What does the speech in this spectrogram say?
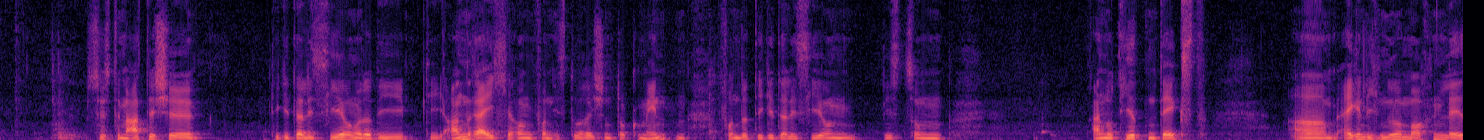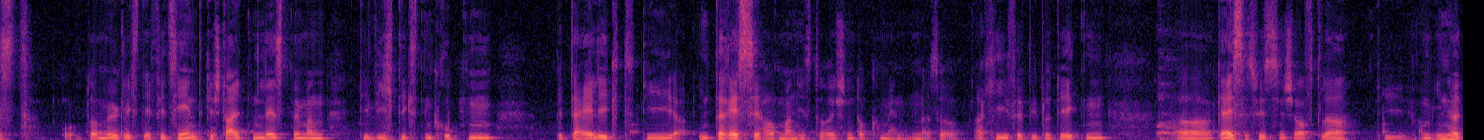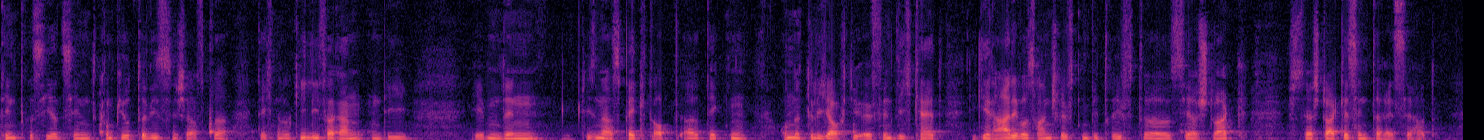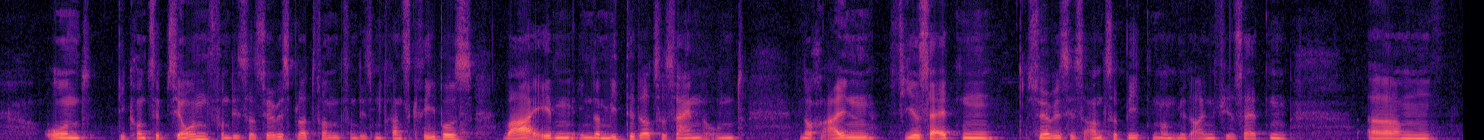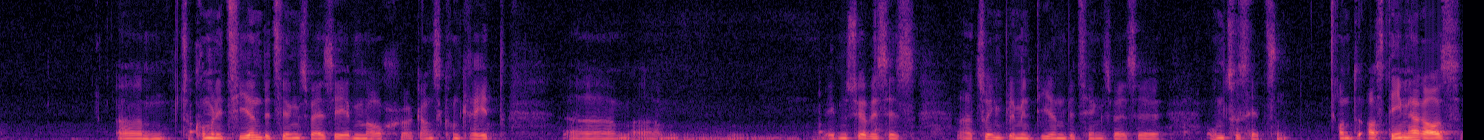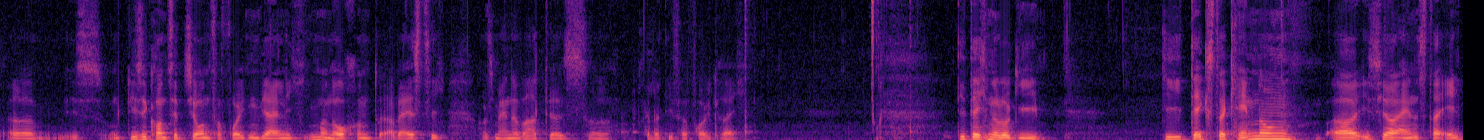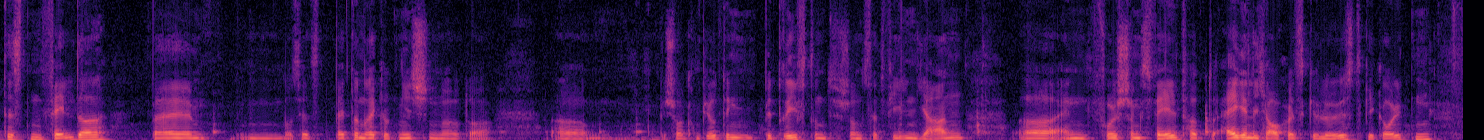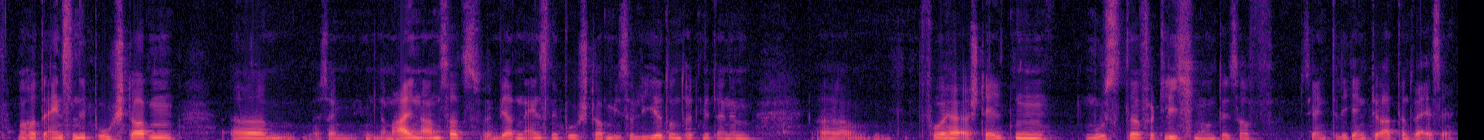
systematische Digitalisierung oder die, die Anreicherung von historischen Dokumenten von der Digitalisierung bis zum annotierten Text ähm, eigentlich nur machen lässt oder möglichst effizient gestalten lässt, wenn man die wichtigsten Gruppen beteiligt, die Interesse haben an historischen Dokumenten, also Archive, Bibliotheken, äh, Geisteswissenschaftler, die am Inhalt interessiert sind, Computerwissenschaftler, Technologielieferanten, die eben den, diesen Aspekt abdecken und natürlich auch die Öffentlichkeit, die gerade was Handschriften betrifft, äh, sehr, stark, sehr starkes Interesse hat. Und die Konzeption von dieser Serviceplattform, von diesem Transkribus, war eben in der Mitte da zu sein und nach allen vier Seiten Services anzubieten und mit allen vier Seiten ähm, ähm, zu kommunizieren, beziehungsweise eben auch äh, ganz konkret ähm, ähm, eben Services äh, zu implementieren bzw. umzusetzen. Und aus dem heraus äh, ist, diese Konzeption verfolgen wir eigentlich immer noch und erweist sich aus meiner Warte als äh, relativ erfolgreich. Die Technologie. Die Texterkennung äh, ist ja eines der ältesten Felder bei, hm, was jetzt Pattern Recognition oder ähm, Visual Computing betrifft und schon seit vielen Jahren ein Forschungsfeld hat eigentlich auch als gelöst gegolten. Man hat einzelne Buchstaben, ähm, also im, normalen Ansatz werden einzelne Buchstaben isoliert und halt mit einem ähm, vorher erstellten Muster verglichen und das auf sehr intelligente Art und Weise.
